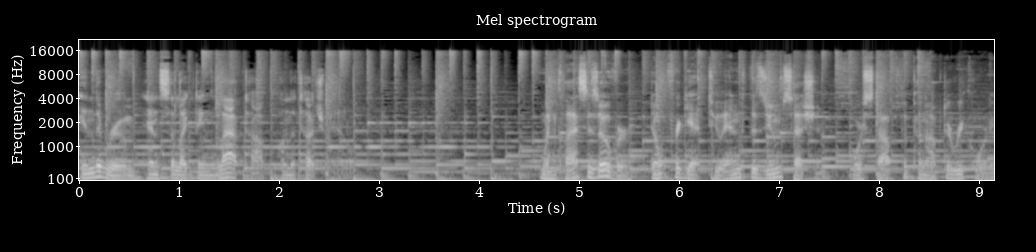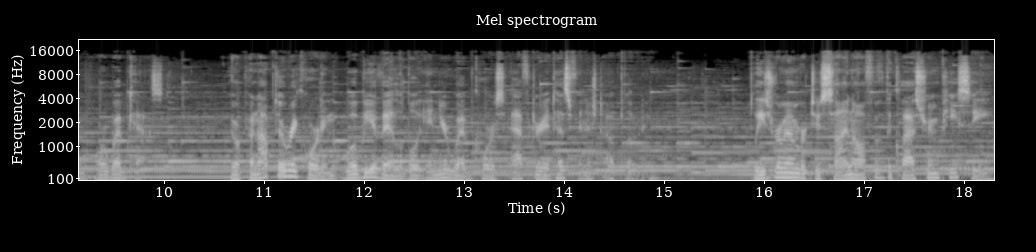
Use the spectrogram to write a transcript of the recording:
in the room and selecting Laptop on the touch panel. When class is over, don't forget to end the Zoom session or stop the Panopto recording or webcast. Your Panopto recording will be available in your web course after it has finished uploading. Please remember to sign off of the Classroom PC,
